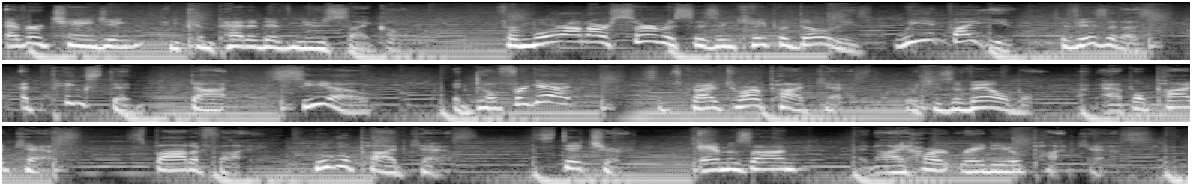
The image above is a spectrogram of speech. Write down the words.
ever changing and competitive news cycle. For more on our services and capabilities, we invite you to visit us at pinkston.co. And don't forget, subscribe to our podcast, which is available on Apple Podcasts, Spotify, Google Podcasts, Stitcher, Amazon, and iHeartRadio podcasts.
